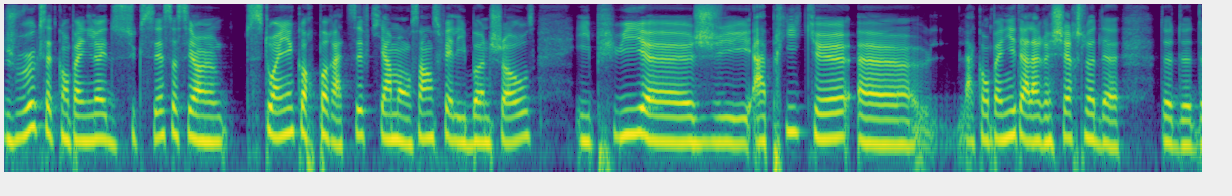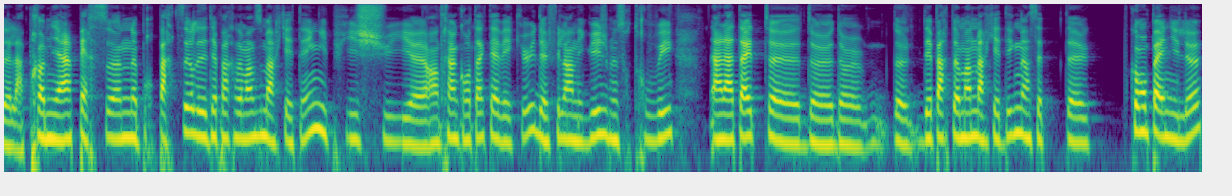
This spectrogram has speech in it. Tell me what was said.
je veux que cette compagnie-là ait du succès. Ça, c'est un citoyen corporatif qui, à mon sens, fait les bonnes choses. Et puis, euh, j'ai appris que euh, la compagnie était à la recherche de, la première personne pour partir le département du marketing. Et puis, je suis euh, entrée en contact avec eux. De fil en aiguille, je me suis retrouvée à la tête d'un- département de marketing dans cette compagnie-là.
